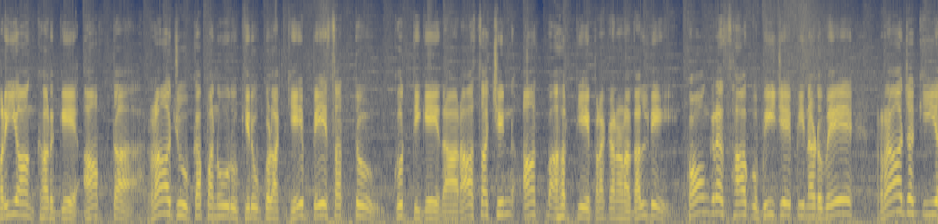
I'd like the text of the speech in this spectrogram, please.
ಪ್ರಿಯಾಂಕ್ ಖರ್ಗೆ ಆಪ್ತ, ರಾಜು ಕಪನೂರು ಕಿರುಕುಳಕ್ಕೆ ಬೇಸತ್ತು. ಗುತ್ತಿಗೆದಾರ ಸಚಿನ್ ಆತ್ಮಹತ್ಯೆ ಪ್ರಕರಣದಲ್ಲಿ ಕಾಂಗ್ರೆಸ್ ಹಾಗೂ ಬಿಜೆಪಿ ನಡುವೆ ರಾಜಕೀಯ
